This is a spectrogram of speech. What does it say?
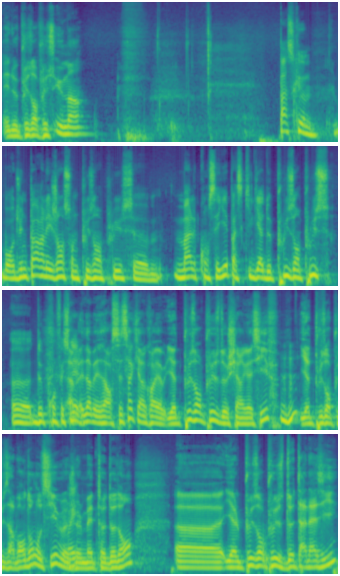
et de plus en plus humains? Parce que, bon, d'une part, les gens sont de plus en plus euh, mal conseillés parce qu'il y a de plus en plus euh, de Ah, professionnels. mais non, mais alors c'est ça qui est incroyable. Il y a de plus en plus de chiens agressifs. Mhm. Il y a de plus en plus d'abandon aussi. mais Je vais le mettre dedans. Euh, il y a de plus en plus d'euthanasie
